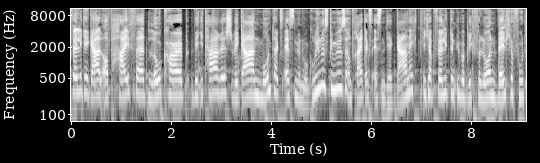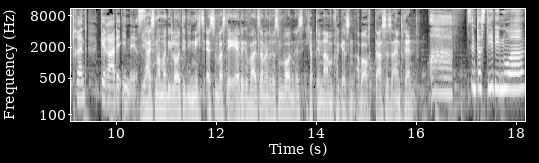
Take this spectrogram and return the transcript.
Völlig egal, ob High-Fat, Low-Carb, vegetarisch, vegan, montags essen wir nur grünes Gemüse und freitags essen wir gar nicht. Ich habe völlig den Überblick verloren, welcher Foodtrend gerade in ist. Wie heißen nochmal die Leute, die nichts essen, was der Erde gewaltsam entrissen worden ist? Ich habe den Namen vergessen, aber auch das ist ein Trend. Ah, sind das die, die nur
